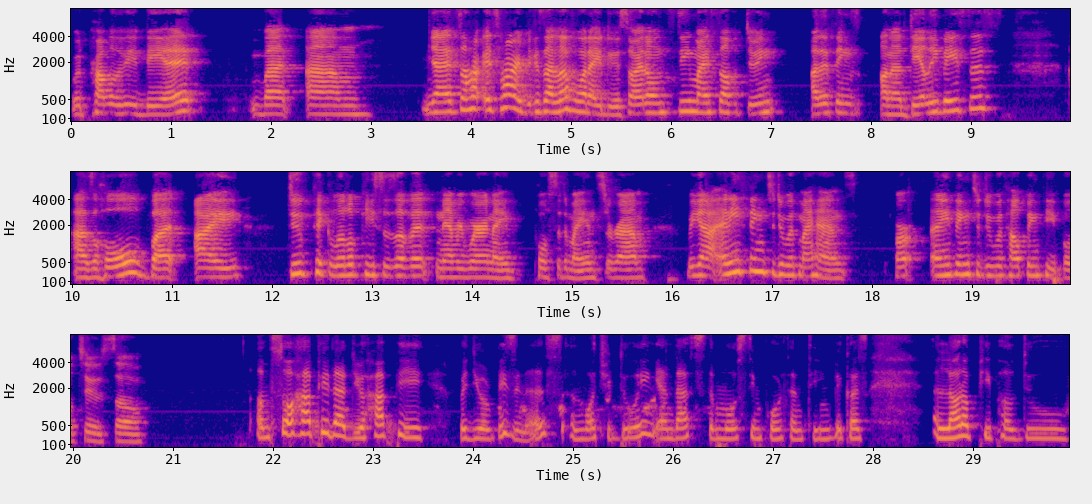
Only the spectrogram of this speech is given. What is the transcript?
would probably be it. But um yeah, it's hard, it's hard because I love what I do. So I don't see myself doing other things on a daily basis as a whole, but I do pick little pieces of it and everywhere and I post it to my Instagram. But yeah, anything to do with my hands or anything to do with helping people too. So I'm so happy that you're happy with your business and what you're doing. And that's the most important thing because a lot of people do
